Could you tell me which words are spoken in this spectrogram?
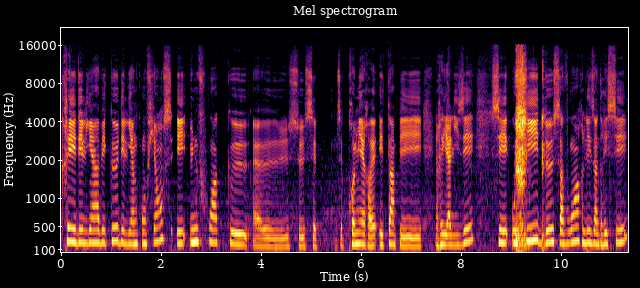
créer des liens avec eux, des liens de confiance. Et une fois que ce, cette cette première euh, étape est réalisée, c'est aussi de savoir les adresser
